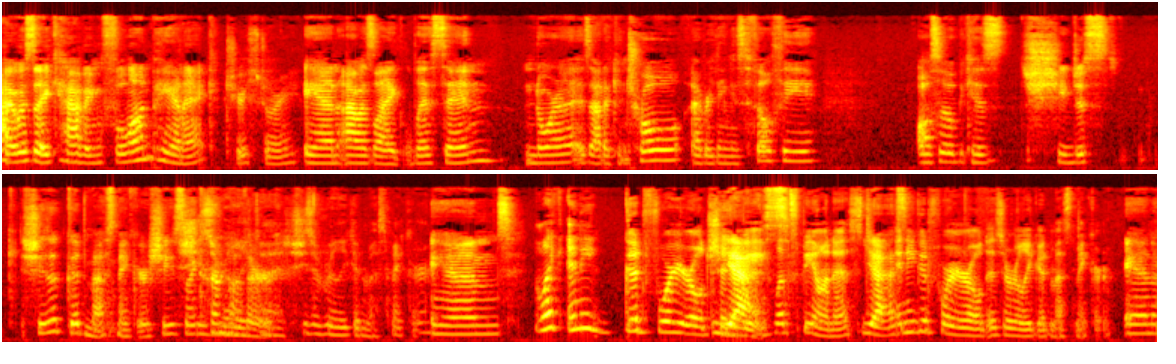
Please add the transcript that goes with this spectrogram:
I was like having full on panic True story. and I was like, listen, Nora is out of control. Everything is filthy. Also, because she just, she's a good mess maker. She's like She's her really mother. good. She's a really good mess maker. And Like any good four year old should Yes. be. Let's be honest. Yes. Any good four year old is a really good mess maker. And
